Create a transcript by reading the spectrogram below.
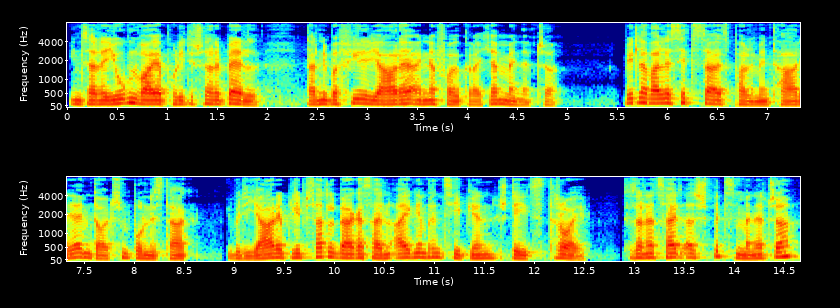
In seiner Jugend war er politischer Rebell, dann über viele Jahre ein erfolgreicher Manager. Mittlerweile sitzt er als Parlamentarier im Deutschen Bundestag. Über die Jahre blieb Sattelberger seinen eigenen Prinzipien stets treu. Zu seiner Zeit als Spitzenmanager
